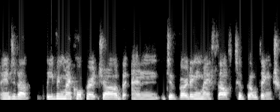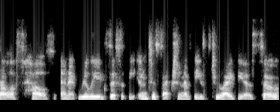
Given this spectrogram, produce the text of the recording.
I ended up leaving my corporate job and devoting myself to building Trellis Health. And it really exists at the intersection of these two ideas. So,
